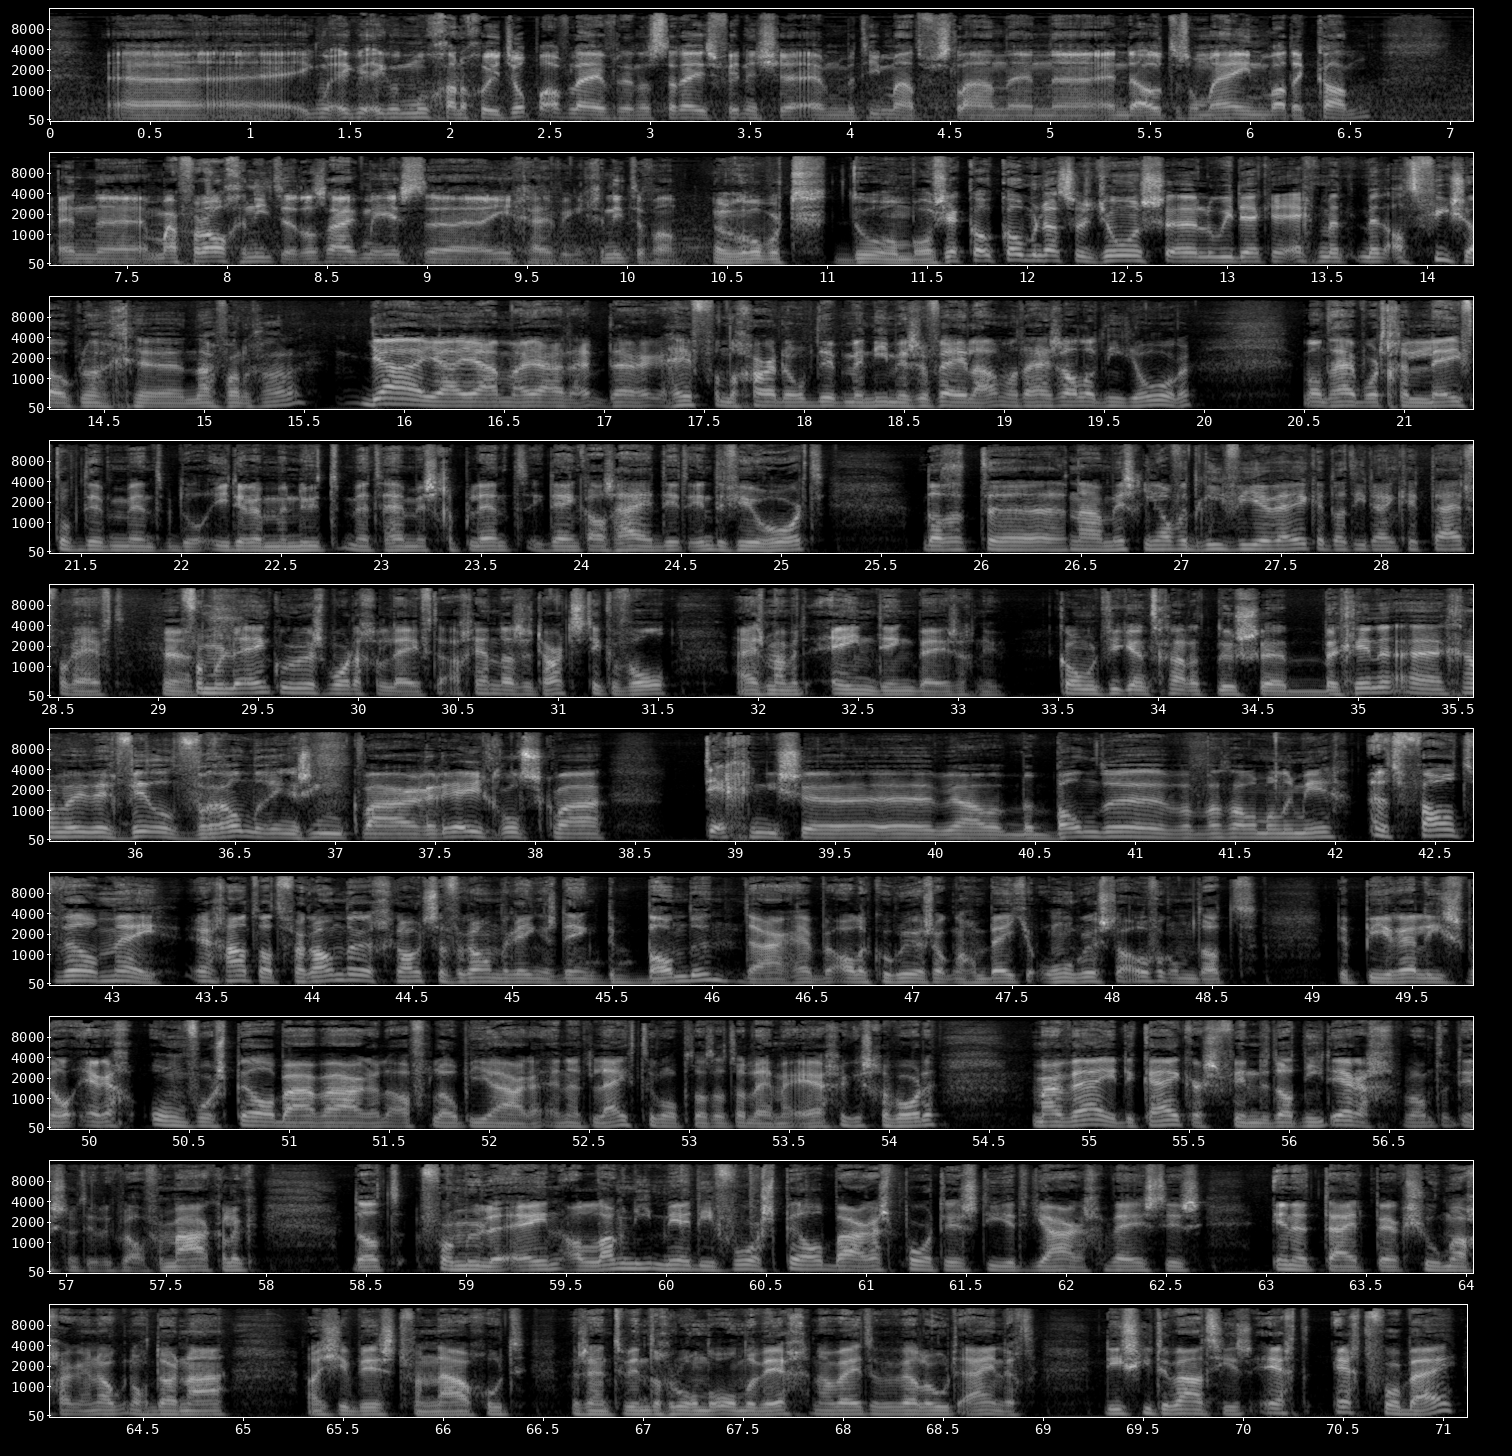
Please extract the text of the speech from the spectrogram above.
Ik, ik, ik, moet gewoon een goede job afleveren. En is de race finishen en mijn teammaat verslaan en, en de auto's om me heen wat ik kan. En, uh, maar vooral genieten. Dat is eigenlijk mijn eerste uh, ingeving. Geniet ervan. Robert Doornbos. Ja, komen dat soort jongens, uh, Louis Dekker, echt met, met advies ook naar, naar Van der Garde? Ja, ja, ja, maar ja, daar, daar, heeft Van der Garde op dit moment niet meer zoveel aan. Want hij zal het niet horen. Want hij wordt geleefd op dit moment. Ik bedoel, iedere minuut met hem is gepland. Ik denk als hij dit interview hoort... dat het nou, misschien over drie, vier weken dat hij daar een keer tijd voor heeft. Ja. Formule 1-coureurs worden geleefd. De agenda zit hartstikke vol. Hij is maar met één ding bezig nu. Komend weekend gaat het dus uh, beginnen. Uh, gaan we weer veel veranderingen zien qua regels, qua technische uh, ja, banden, wat, wat, allemaal niet meer? Het valt wel mee. Er gaat wat veranderen. De grootste verandering is denk ik de banden. Daar hebben alle coureurs ook nog een beetje onrust over. Omdat de Pirelli's wel erg onvoorspelbaar waren de afgelopen jaren. En het lijkt erop dat het alleen maar erger is geworden. Maar wij, de kijkers, vinden dat niet erg. Want het is natuurlijk wel vermakelijk dat Formule 1 al lang niet meer die voorspelbare sport is... die het jaren geweest is in het tijdperk Schumacher. En ook nog daarna, als je wist van nou goed, we zijn 20 ronden onderweg... dan weten we wel hoe het eindigt. Die situatie is echt, echt voorbij.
